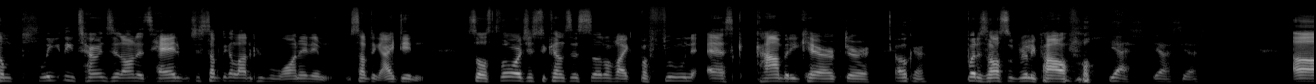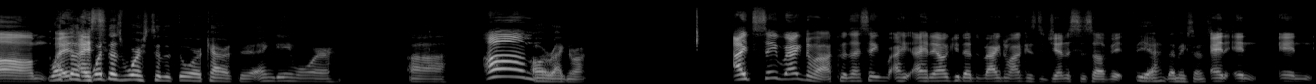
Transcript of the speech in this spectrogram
completely turns it on its head, which is something a lot of people wanted and something I didn't. So Thor just becomes this sort of like buffoon esque comedy character, Okay. but is also really powerful. Yes, yes, yes. Um, What I- does I what does worse to the Thor character, Endgame or uh Um, or Ragnarok? I'd say Ragnarok because I say I, I'd argue that the Ragnarok is the genesis of it, Yeah, that makes sense. and and and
